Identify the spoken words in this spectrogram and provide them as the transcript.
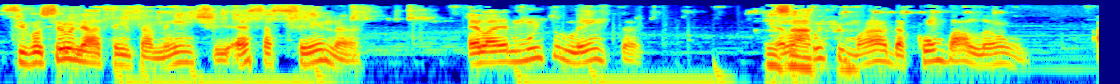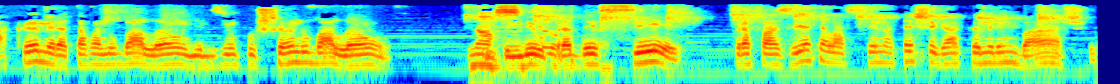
se você olhar atentamente, essa cena, ela é muito lenta. Exato. Ela foi filmada com balão. A câmera estava no balão e eles iam puxando o balão, Nossa, entendeu? Para descer, para fazer aquela cena até chegar a câmera embaixo.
